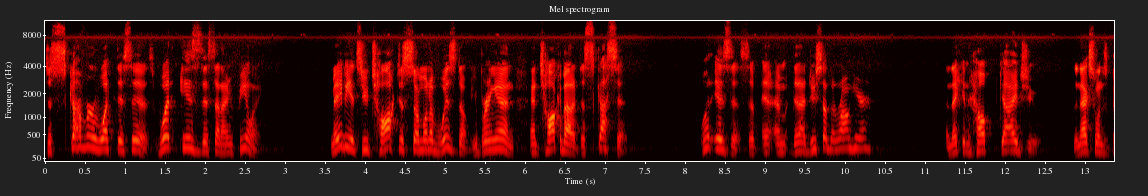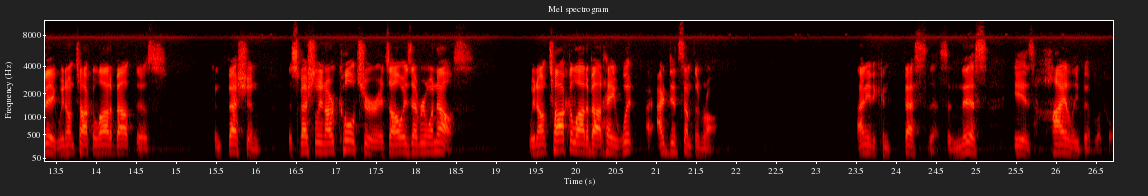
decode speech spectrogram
Discover what this is. What is this that I'm feeling? Maybe it's you talk to someone of wisdom. You bring in and talk about it, discuss it. What is this? Did I do something wrong here? And they can help guide you. The next one's big. We don't talk a lot about this. Confession, especially in our culture, it's always everyone else. We don't talk a lot about, hey, what I did something wrong. I need to confess this. And this is highly biblical.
